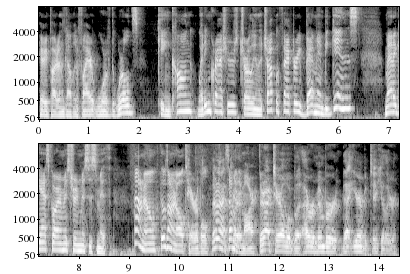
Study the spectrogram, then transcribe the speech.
Harry Potter and the Goblet of Fire, War of the Worlds, King Kong, Wedding Crashers, Charlie and the Chocolate Factory, Batman Begins, Madagascar, and Mr. and Mrs. Smith. I don't know. Those aren't all terrible. They're not. Some of them are. They're not terrible, but I remember that year in particular,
